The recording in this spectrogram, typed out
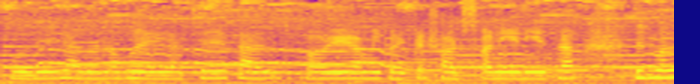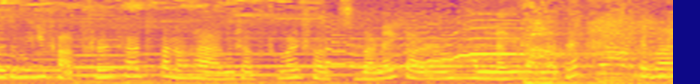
ফুল দিয়ে সাজানো হয়ে গেছে। তারপরে আমি কয়েকটা শর্টস বানিয়ে নিয়েছিলাম। যদি বলো তুমি কি সবসময় শর্টস বানাও হ্যাঁ আমি সবসময় শর্টস বানাই, কারণ আমার ভালো লাগে বানাতে। এবার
